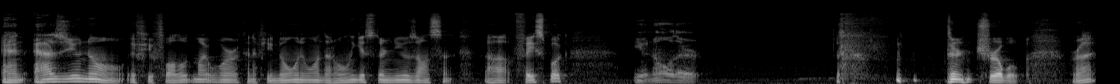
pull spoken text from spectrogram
And as you know if you followed my work and if you know anyone that only gets their news on uh, facebook you know they're they're in trouble right?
